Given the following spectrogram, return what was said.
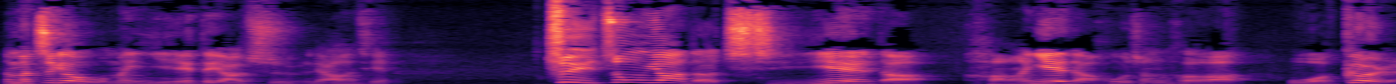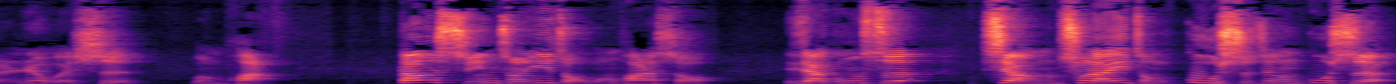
那么这个我们也得要去了解，最重要的企业的行业的护城河，我个人认为是文化。当形成一种文化的时候，一家公司。讲出来一种故事，这种故事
